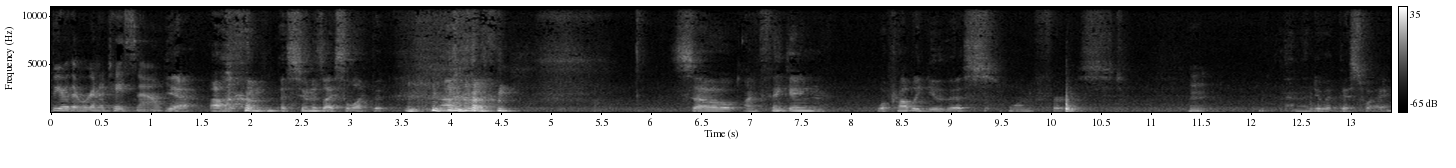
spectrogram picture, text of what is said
beer that we're gonna taste now. Yeah, um, as soon as I select it. Um, so I'm thinking we'll probably do this one first, Hmm. and then do it this way,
